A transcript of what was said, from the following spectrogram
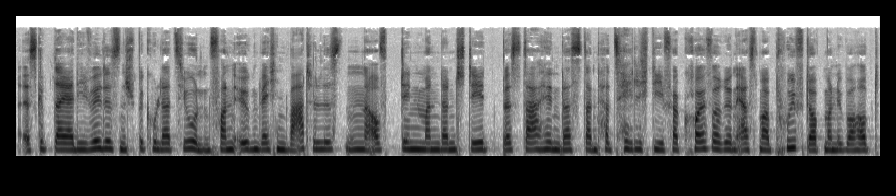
Es gibt da ja die wildesten Spekulationen von irgendwelchen Wartelisten, auf denen man dann steht, bis dahin, dass dann tatsächlich die Verkäuferin erstmal prüft, ob man überhaupt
